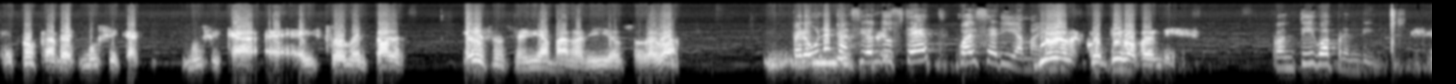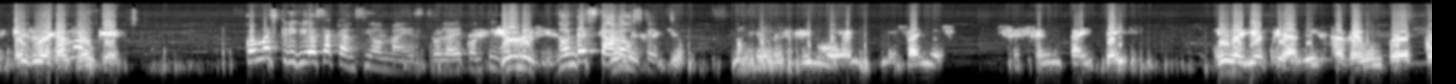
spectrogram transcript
que toca música, música eh, instrumental. Eso sería maravilloso, ¿verdad? Pero una canción de usted, ¿cuál sería, maestro? Yo contigo aprendí. Contigo aprendí. Es una canción que ¿Cómo escribió esa canción, maestro, la de Contigo? yo aprendí? le- ¿Dónde estaba yo usted? Yo, no, yo le escribo en los años 66. Era yo pianista de un dueto,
